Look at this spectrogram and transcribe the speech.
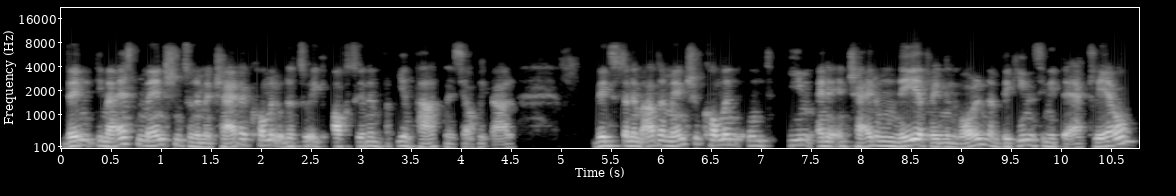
wenn die meisten Menschen zu einem Entscheider kommen oder zu, auch zu einem, ihrem Partner, ist ja auch egal, wenn sie zu einem anderen Menschen kommen und ihm eine Entscheidung näher bringen wollen, dann beginnen sie mit der Erklärung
